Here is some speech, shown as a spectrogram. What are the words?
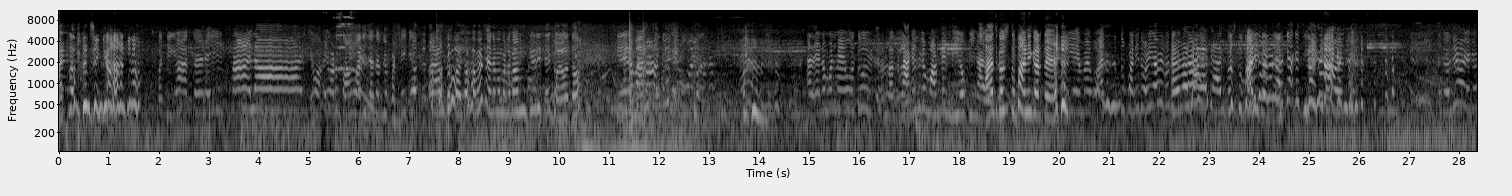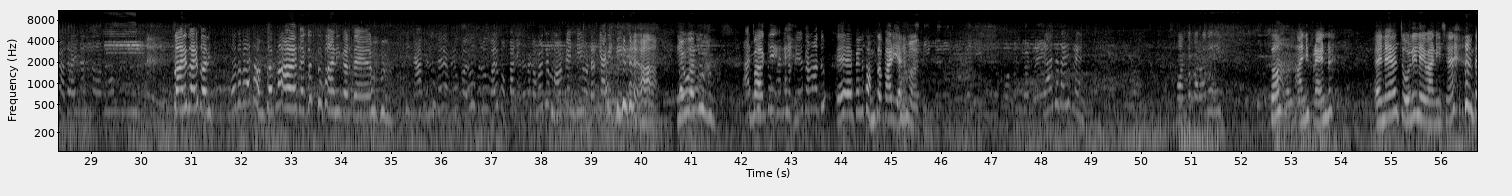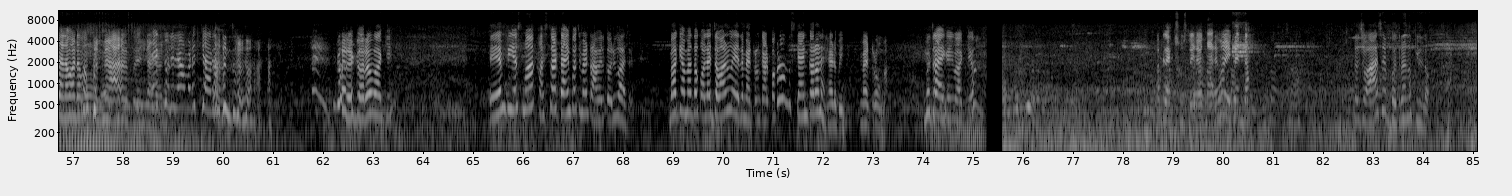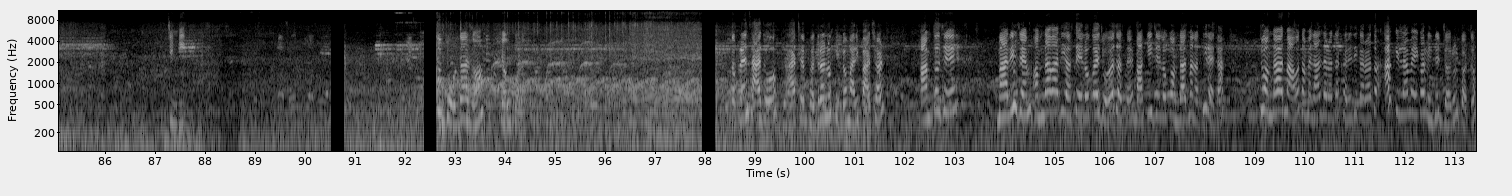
આટલો પહોંચી ગયો આટલો. ગયા જો પટકી ગયો. આમ કેવો હતો ખબર છે? એનામાં મતલબ આમ કેવી રીતે ગયો હતો? કે એના મનમાં એવું હતું લાગે છે કે માઉન્ટેન ડીઓ પીન આવ્યો આજ કુછ તૂફાની કરતે. એમાં આજ તૂફાની થોડી આવે છે આજ કુછ તૂફાની કરતે. ડર કે સોરી સોરી સોરી वो तो मेरा थम्स अप में માઉન્ટેન ડી ઓર્ડર કે આગે જીવી હા એવું હતું આજ બાકી- કેસામાં હતું એ પેલું થમ્સ અપ પાડી યારમાં હતી ક્યાં છે તારી ફ્રેન્ડ ફોન તો કરવા દે તો આની ફ્રેન્ડ એને ચોલી લેવાની છે. તેના માટે મને આ છે એક ચોલી લેવા માટે ચાર. ઘરે કરો બાકી. એએમટીએસમાં ખાસા ટાઈમ પછી મેં ટ્રાવેલ કર્યું આજે. બાકી અમે તો કોલેજ જવાનું એટલે મેટ્રો કાર્ડ પકડો સ્કેન કરો ને હેડ ભાઈ મેટ્રોમાં મજા આવી ગઈ બાકી આ બ્લેક શૂઝ લઈ રહ્યા મારે, હો, એક રેન્જા તો જો, આ છે ભદ્રનો કિલ્લો. ચિંડી તો જોરદાર છે કેવું પડે. તો ફ્રેન્ડ્સ આ જો આ છે ભદ્રનો કિલ્લો મારી પાછળ. આમ તો જે મારી જેમ અમદાવાદી હશે, એ લોકોએ જોયો જ હશે. બાકી જે લોકો અમદાવાદમાં નથી રહેતા, જો અમદાવાદમાં આવો, તમે લાલ દરવાજા ખરીદી કરવા, તો આ કિલ્લામાં એકવાર વિઝિટ જરૂર કરજો.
